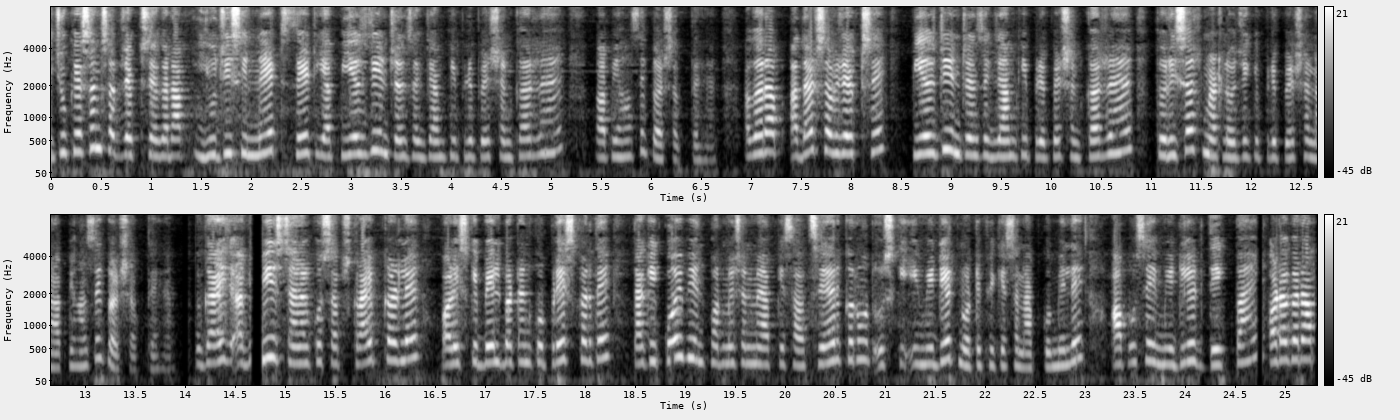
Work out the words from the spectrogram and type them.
एजुकेशन सब्जेक्ट से अगर आप यूजीसी नेट सेट या पीएचडी एंट्रेंस एग्ज़ाम की प्रिपरेशन कर रहे हैं तो आप यहाँ से कर सकते हैं। अगर आप अदर सब्जेक्ट से पीएचडी एंट्रेंस एग्ज़ाम की प्रिपरेशन कर रहे हैं तो रिसर्च मेथोलॉजी की प्रिपरेशन आप यहाँ से कर सकते हैं। तो गाइज़ अभी भी इस चैनल को सब्सक्राइब कर लें और इसके बेल बटन को प्रेस कर दें, ताकि कोई भी इन्फॉर्मेशन मैं आपके साथ शेयर करूँ तो उसकी इमीडिएट नोटिफिकेशन आपको मिले। आप उसे इमीडिएट देख पाए। और अगर आप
